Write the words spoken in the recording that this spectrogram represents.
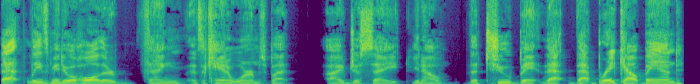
That leads me to a whole other thing. It's a can of worms, but I just say, you know, the two band that that breakout band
